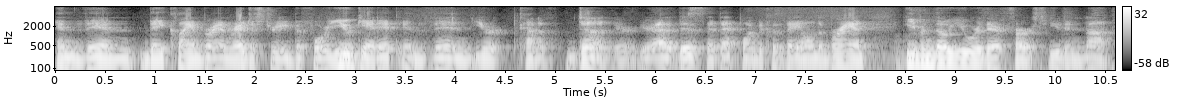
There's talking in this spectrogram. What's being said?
and then they claim brand registry before you get it and then you're kind of done. You're you're out of business at that point because they own the brand even though you were there first. You did not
